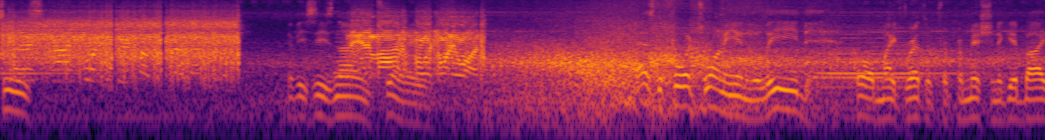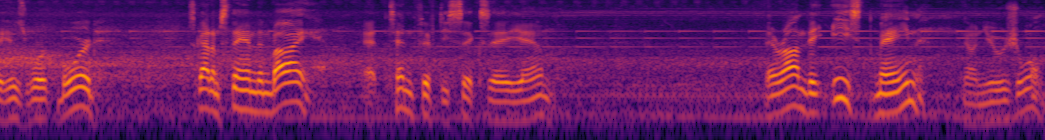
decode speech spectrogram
sees if he sees 920. Has the 420 in the lead. Called Mike Rethert for permission to get by his work board. He's got him standing by at 10.56 a.m. They're on the east main, unusual,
